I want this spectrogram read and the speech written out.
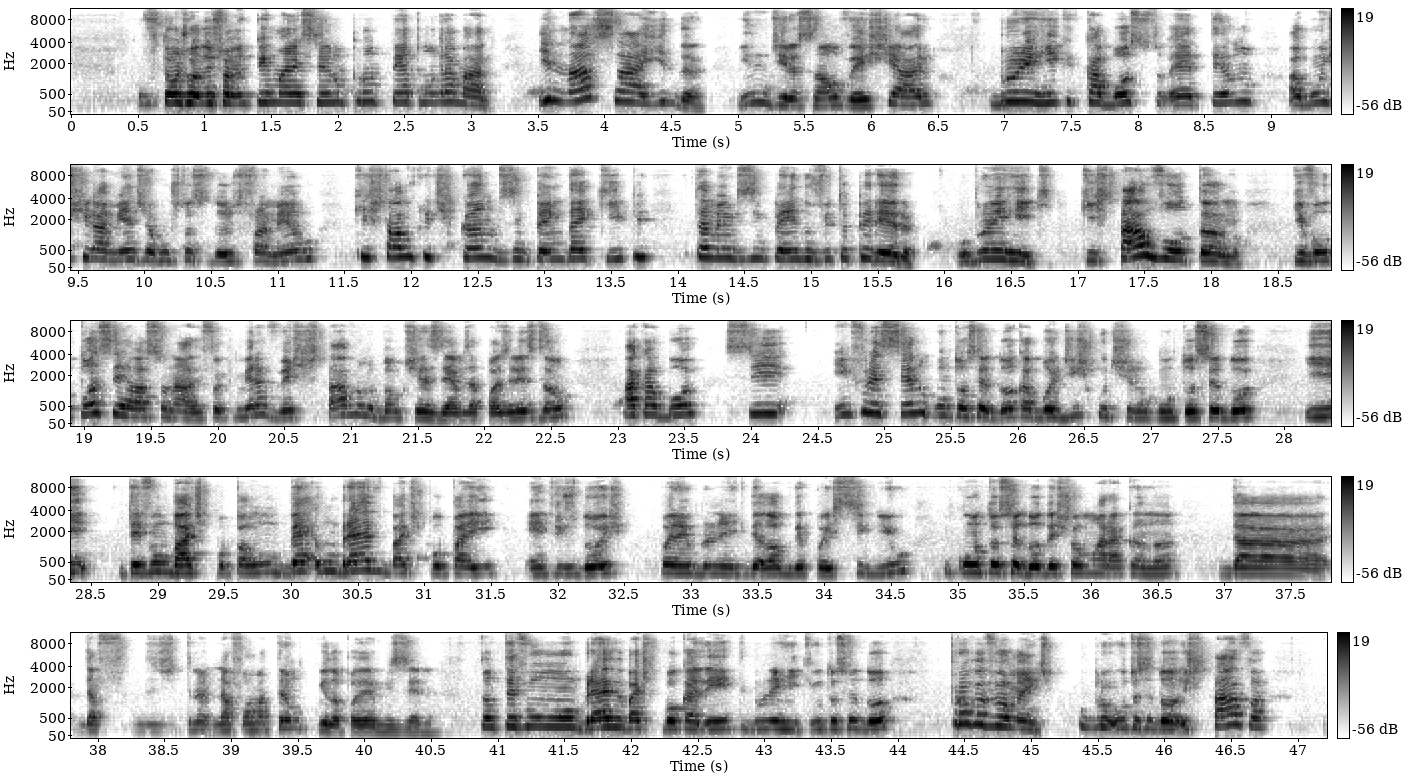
Então os jogadores do Flamengo permaneceram por um tempo no gramado. E na saída, indo em direção ao vestiário, Bruno Henrique acabou é, tendo alguns xingamentos de alguns torcedores do Flamengo que estavam criticando o desempenho da equipe e também o desempenho do Vitor Pereira. O Bruno Henrique, que estava voltando, que voltou a ser relacionado e foi a primeira vez que estava no banco de reservas após a lesão, acabou se enfurecendo com o torcedor, acabou discutindo com o torcedor e teve um bate-papo, um, um breve bate-papo aí entre os dois, porém o Bruno Henrique logo depois seguiu, enquanto o torcedor deixou o Maracanã da, da, de, na forma tranquila, podemos dizer. Né? Então teve um breve bate-boca ali entre Bruno Henrique e o torcedor. Provavelmente o, o torcedor estava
